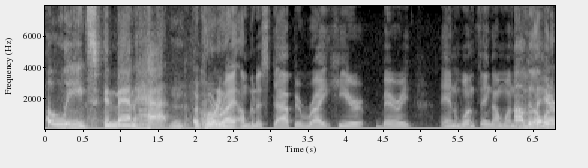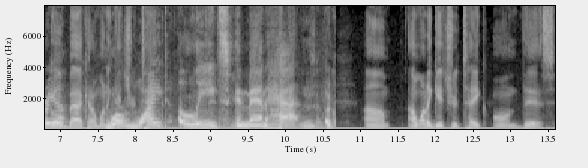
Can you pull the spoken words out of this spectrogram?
elites in Manhattan, according All right, I'm going to stop it right here, Barry. And one thing I want to do, I want to go back and I want to get your white elites in Manhattan. Um, I want to get your take on this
